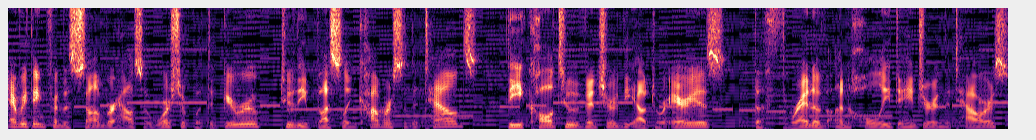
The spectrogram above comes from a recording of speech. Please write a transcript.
Everything from the somber house of worship with the guru, to the bustling commerce of the towns, the call to adventure of the outdoor areas, the threat of unholy danger in the towers.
